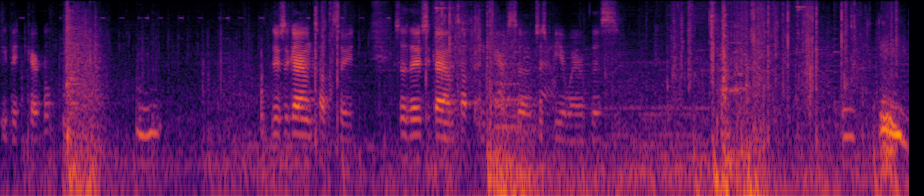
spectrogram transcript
be a bit careful. There's a guy on top, so you, so there's a guy on top in here, so just be aware of this.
